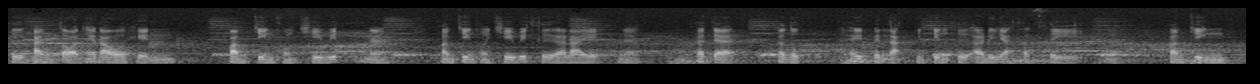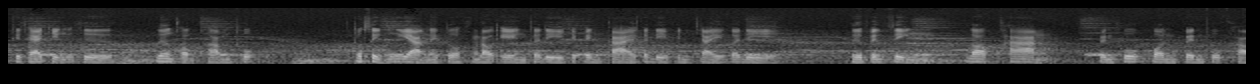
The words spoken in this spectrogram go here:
คือการสอนให้เราเห็นความจริงของชีวิตนะความจริงของชีวิตคืออะไรนะถ้าจะสรุปให้เป็นหลักจริงๆก็คืออริยสัจสี่นะความจริงที่แท้จริงก็คือเรื่องของความทุกข์ทุกสิ่งทุกอย่างในตัวของเราเองก็ดีจะเป็นกายก็ดีเป็นใจก็ดี หรือเป็นสิ่งรอบข้าง เป็นผู้คนเป็นภูเขา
